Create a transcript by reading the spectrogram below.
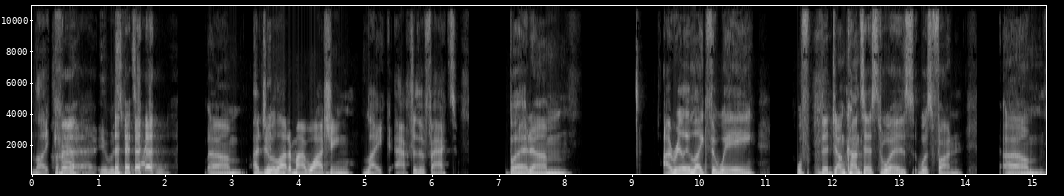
Like uh, it was um, I do a lot of my watching like after the fact, but um, I really like the way. Well, the dunk contest was was fun. Um,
